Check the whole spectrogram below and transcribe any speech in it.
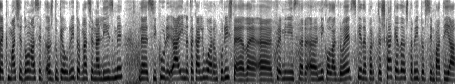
tek maqedonasit është duke u rritur nacionalizmi, sikur ai në të kaluarën kur ishte edhe kryeministër Nikola Gruevski dhe për këtë shkak edhe është rritur simpatia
